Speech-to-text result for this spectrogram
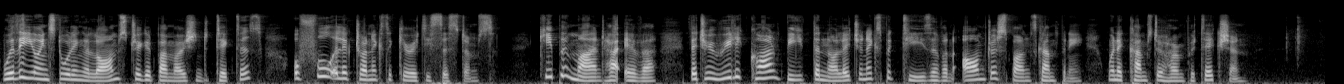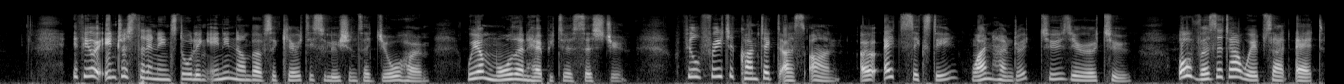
whether you're installing alarms triggered by motion detectors or full electronic security systems. Keep in mind, however, that you really can't beat the knowledge and expertise of an armed response company when it comes to home protection. If you are interested in installing any number of security solutions at your home, we are more than happy to assist you. Feel free to contact us on 0860 100 202 or visit our website at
